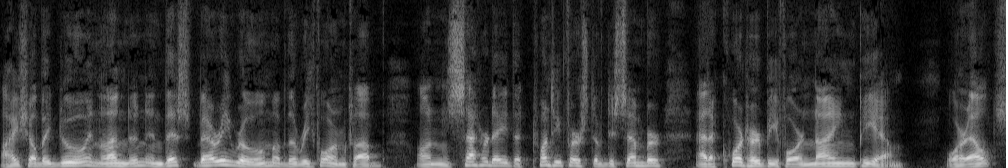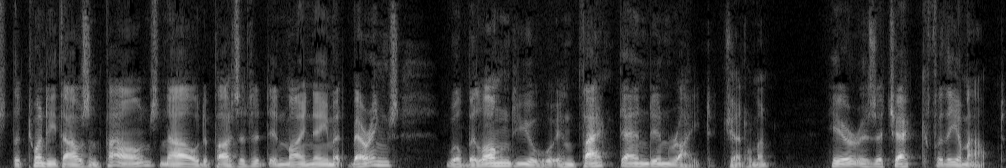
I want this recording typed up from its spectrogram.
I shall be due in London in this very room of the Reform Club on Saturday the twenty first of December at a quarter before nine P.M or else the twenty thousand pounds now deposited in my name at Barings will belong to you in fact and in right, gentlemen. Here is a check for the amount."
